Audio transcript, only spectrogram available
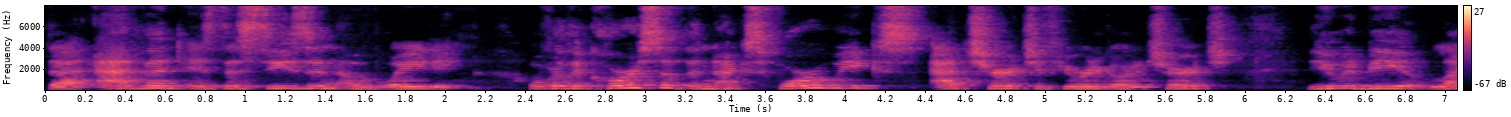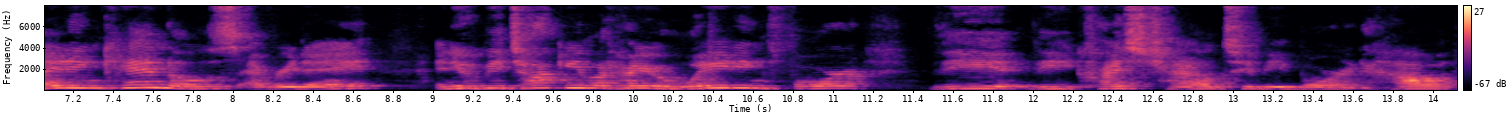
that Advent is the season of waiting. Over the course of the next four weeks at church, if you were to go to church, you would be lighting candles every day and you would be talking about how you're waiting for the, the Christ child to be born, how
